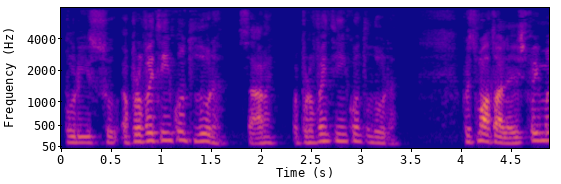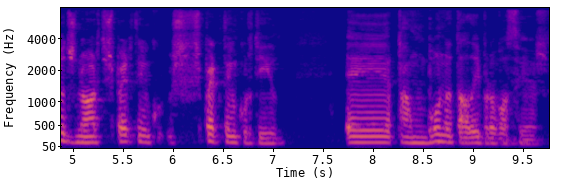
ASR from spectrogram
por isso, aproveitem enquanto dura, sabem? Aproveitem enquanto dura. Por isso, malta, olha, este foi o meu desnorte, espero que tenham, espero que tenham curtido. É, pá, um bom Natal aí para vocês.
